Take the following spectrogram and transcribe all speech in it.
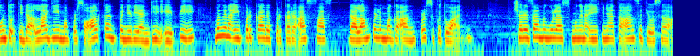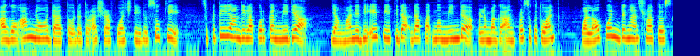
untuk tidak lagi mempersoalkan pendirian DAP mengenai perkara-perkara asas dalam perlembagaan persekutuan. Syarizan mengulas mengenai kenyataan Setiausaha Agong AMNO Datuk Dr. Ashraf Wajdi Dusuki seperti yang dilaporkan media yang mana DAP tidak dapat meminda perlembagaan persekutuan walaupun dengan 148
